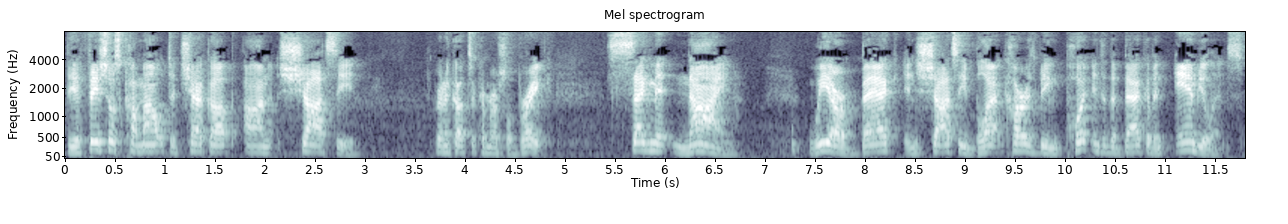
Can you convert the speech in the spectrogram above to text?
The officials come out to check up on Shotzi. We're going to cut to commercial break. Segment 9. We are back, and Shotzi Blackheart is being put into the back of an ambulance.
